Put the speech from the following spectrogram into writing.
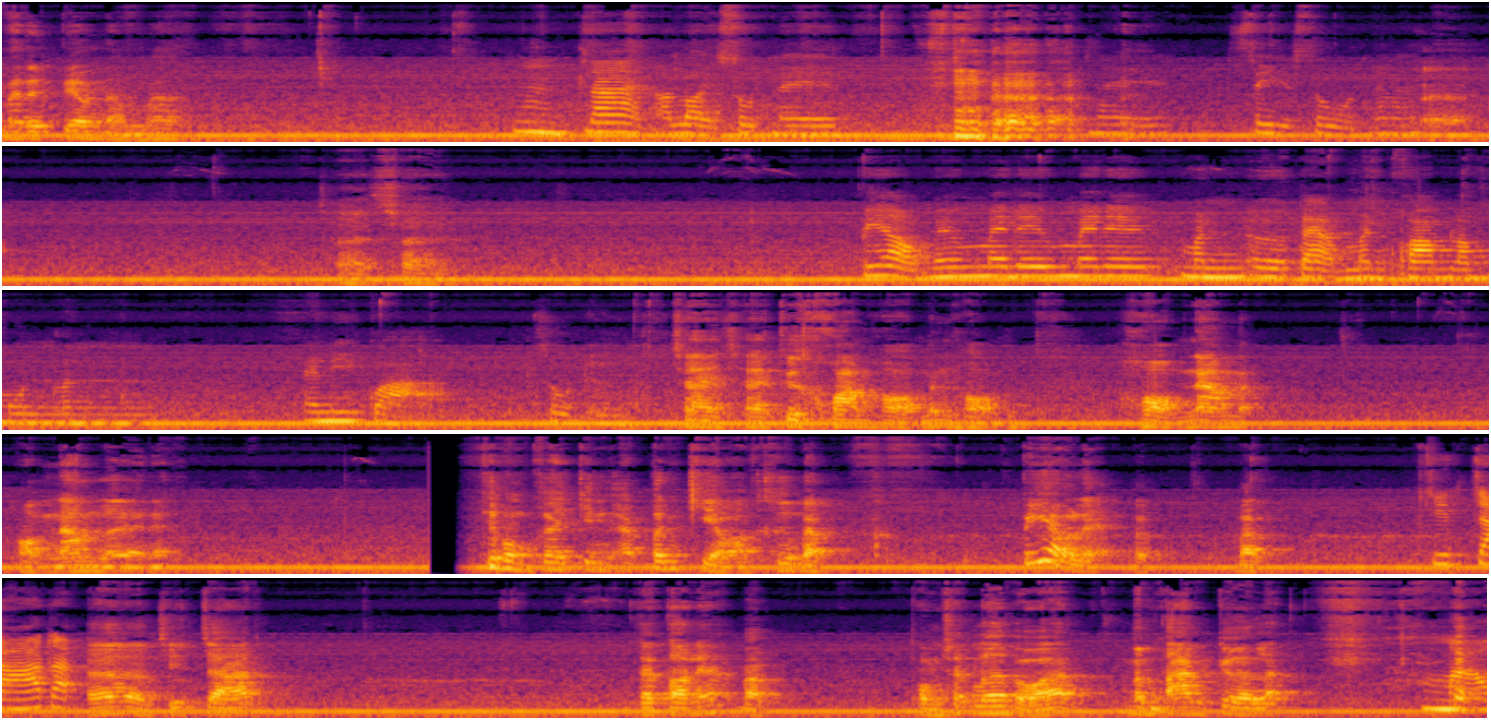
ไม่ได้เปรี้ยวนำมาก อืม ได้ อร่อยสุดใน ในสี่สูตรใช่ไหมเออใช่ใช่เป รี้ยวไม่ไม่ได้ไม่ได้มันเออแต่มันความละมุนมันไอ้นี่กว่าสูตรอื่นใช่ใช่คือความหอมมันหอม หอมนำอะ หอมนำเลยเนี่ยที่ผมเคยกินแอปเปิลเขียวอะคือแบบ เปรี้ยวเลยอะแบบแบบ จี๊ดจ๊าดอะ เออชิดจัดแต่ตอนเนี้ยแบบ ผมชักเริ่มแบบว่าน้ำตาลเกินละเมา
